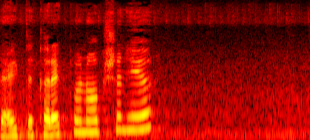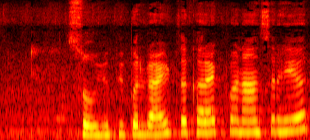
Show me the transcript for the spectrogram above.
Write the correct one option here. So you people write the correct one answer here.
